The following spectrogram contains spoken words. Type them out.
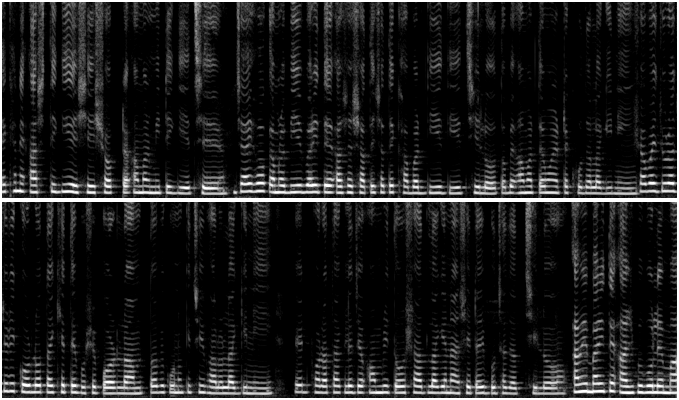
এখানে আসতে গিয়ে সেই শখটা আমার মিটে গিয়েছে। যাই হোক, আমরা বিয়ে বাড়িতে আসার সাথে সাথে খাবার দিয়ে দিয়েছিল, তবে আমার তেমন একটা ক্ষুধা লাগেনি। সবাই জোরাজুরি করল, তাই খেতে বসে পড়লাম। তবে কোনো কিছুই ভালো লাগেনি। পেট ভরা থাকলে যে অমৃত স্বাদ লাগে না, সেটাই বোঝা যাচ্ছিল। আমি বাড়িতে আসব বলে মা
